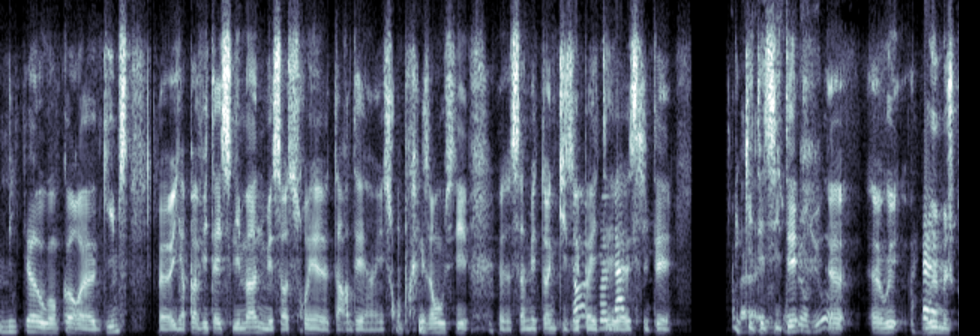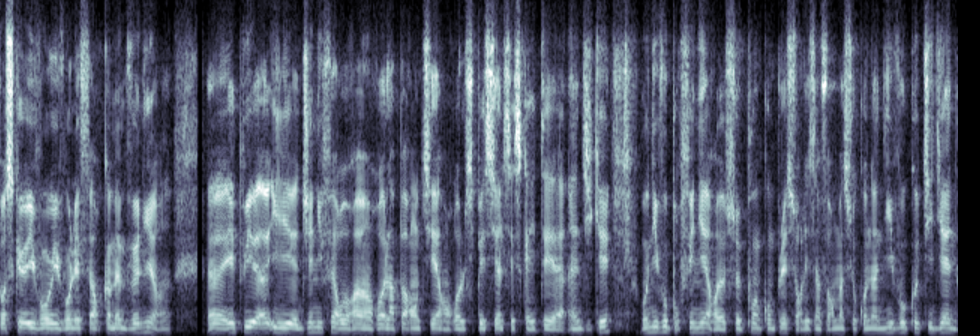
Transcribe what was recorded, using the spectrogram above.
Mika ou encore euh, Gims. Il n'y a pas Vitaly Sliman, mais ça serait euh, tardé. hein. Ils seront présents aussi. Euh, ça m'étonne qu'ils Non, aient pas été euh, cités. Et Bah, qui étaient cités. duo, hein. Euh, oui, oui, mais je pense qu'ils vont, ils vont les faire quand même venir. hein. Euh, et puis euh, Jennifer aura un rôle à part entière, un rôle spécial, c'est ce qui a été euh, indiqué. Au niveau, pour finir, euh, ce point complet sur les informations qu'on a, niveau quotidienne,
